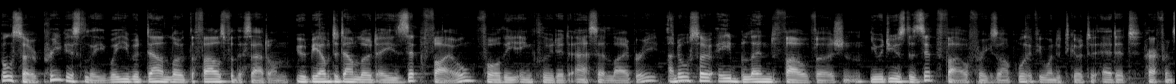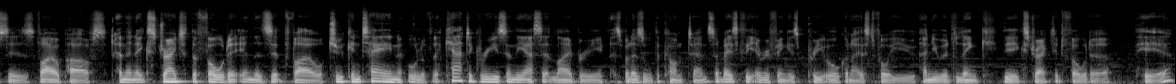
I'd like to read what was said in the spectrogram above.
Also, previously, where you would download the files for this add-on, you would be able to download a zip file for the included asset library and also a blend file version. You would use the zip file, for example, if you wanted to go to edit, preferences, file paths, and then extract the folder in the zip file to contain all of the categories in the asset library as well as all the content. So basically everything is pre-organized for you and you would link the extracted folder here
